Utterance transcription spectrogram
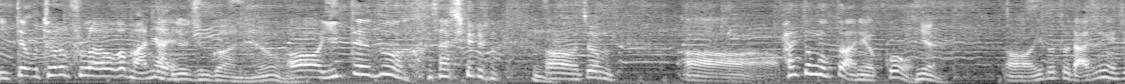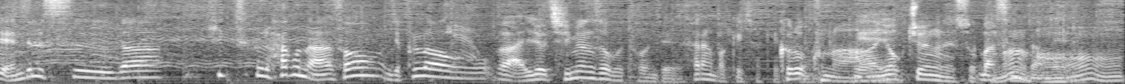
이때부터는 플라워가 많이 네. 알려진 거 아니에요? 어, 이때도 사실은, 음. 어, 좀, 어, 활동곡도 아니었고, 예. 어, 이것도 나중에 이제 Endless가 히트를 하고 나서 이제 플라워가 알려지면서부터 이제 사랑받기 시작했죠. 그렇구나. 네. 역주행을 했었구나. 맞습니다. 네. 어,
